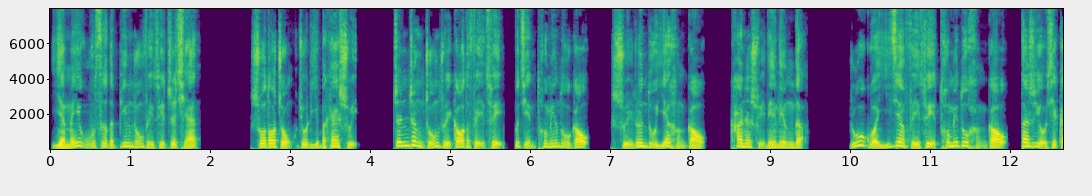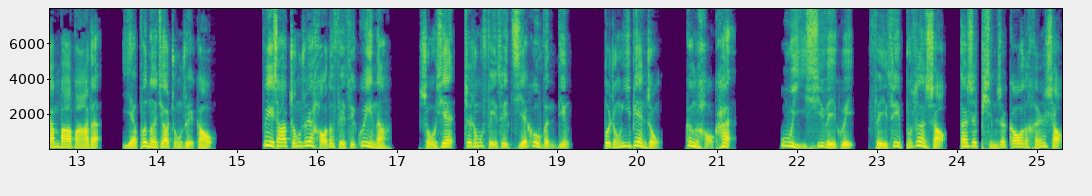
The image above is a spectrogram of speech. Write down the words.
也没无色的冰种翡翠值钱。说到种，就离不开水。真正种水高的翡翠，不仅透明度高，水润度也很高，看着水灵灵的。如果一件翡翠透明度很高，但是有些干巴巴的，也不能叫种水高。为啥种水好的翡翠贵呢？首先，这种翡翠结构稳定。不容易变种，更好看。物以稀为贵，翡翠不算少，但是品质高的很少，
